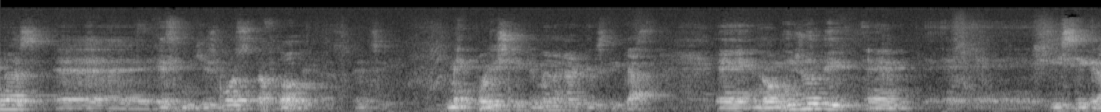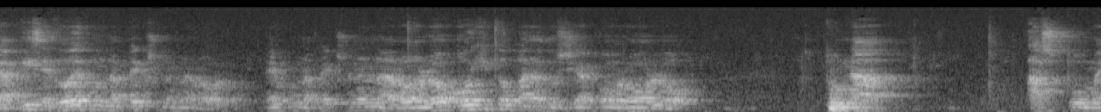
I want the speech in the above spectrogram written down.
ένας ε, εθνικισμός της ταυτότητας. Με πολύ συγκεκριμένα χαρακτηριστικά. Ε, νομίζω ότι ε, ε, οι συγγραφείς εδώ έχουν να παίξουν ένα ρόλο. Έχουν να παίξουν ένα ρόλο, όχι το παραδοσιακό ρόλο του να ας πούμε,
